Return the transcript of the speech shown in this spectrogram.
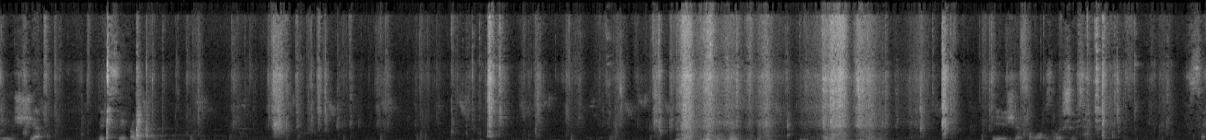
І ще підсипемо. ще совок залишився. Все.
